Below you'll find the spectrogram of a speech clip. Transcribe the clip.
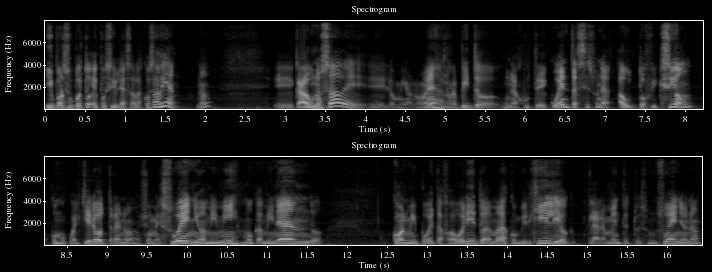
y por supuesto es posible hacer las cosas bien, ¿no? Eh, cada uno sabe, eh, lo mío no es, repito, un ajuste de cuentas, es una autoficción, como cualquier otra, ¿no? Yo me sueño a mí mismo caminando, con mi poeta favorito, además, con Virgilio, claramente esto es un sueño, ¿no?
